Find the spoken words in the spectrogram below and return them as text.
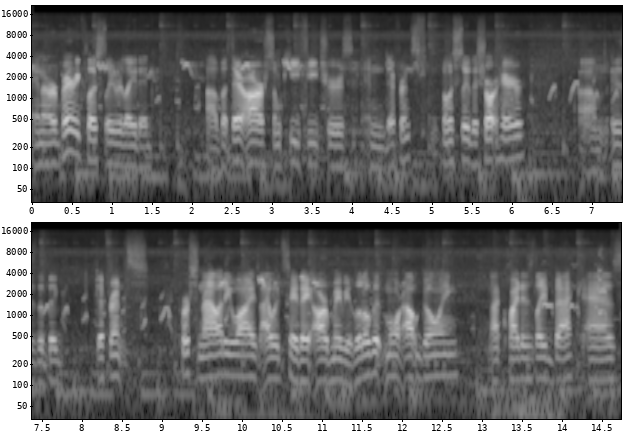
and are very closely related. Uh, but there are some key features and difference. Mostly the short hair um, is the big difference. Personality-wise, I would say they are maybe a little bit more outgoing, not quite as laid back as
